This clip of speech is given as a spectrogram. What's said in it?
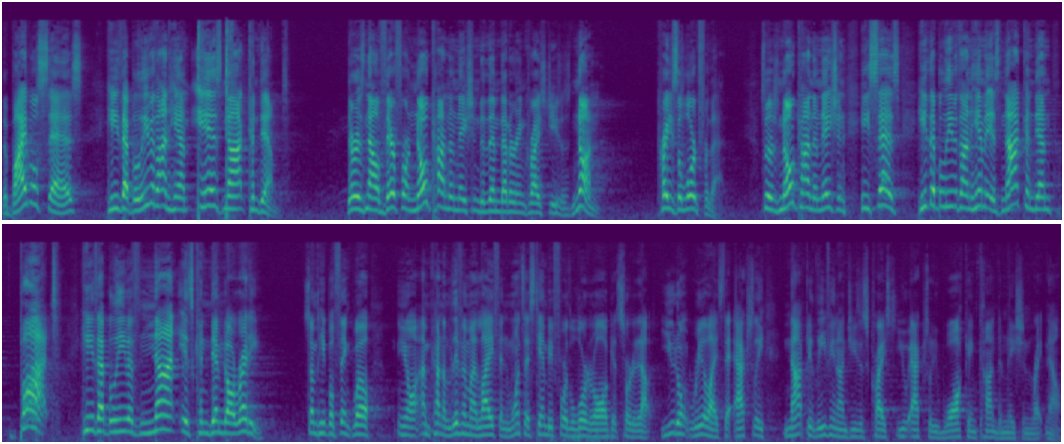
The Bible says, He that believeth on him is not condemned. There is now, therefore, no condemnation to them that are in Christ Jesus. None. Praise the Lord for that. So there's no condemnation. He says, He that believeth on him is not condemned, but he that believeth not is condemned already. Some people think, well, you know, I'm kind of living my life, and once I stand before the Lord, it'll all get sorted out. You don't realize that actually not believing on Jesus Christ, you actually walk in condemnation right now.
